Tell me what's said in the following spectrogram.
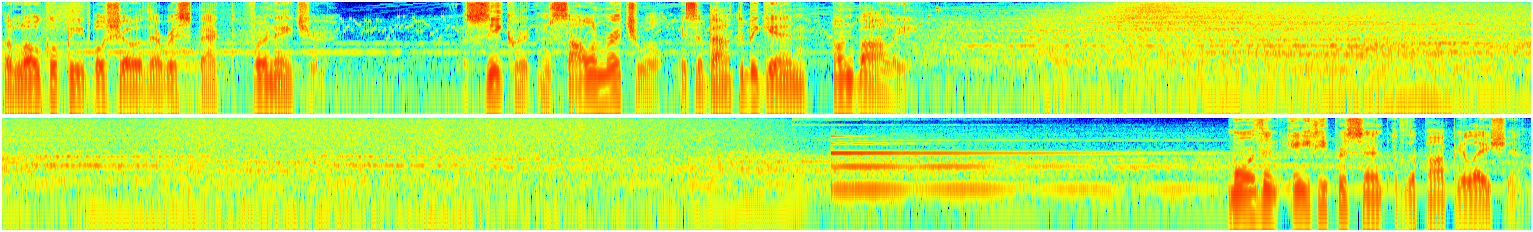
the local people show their respect for nature. A secret and solemn ritual is about to begin on Bali. More than 80% of the population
